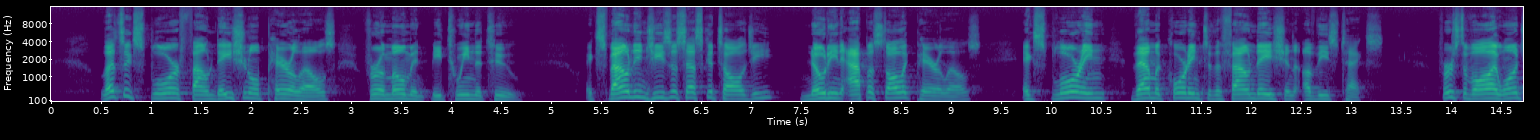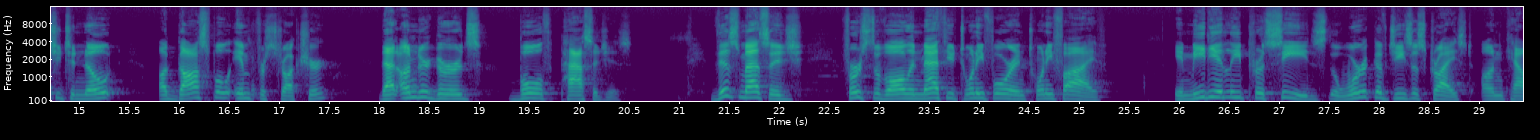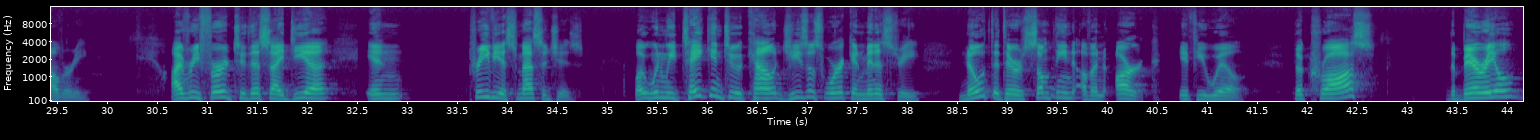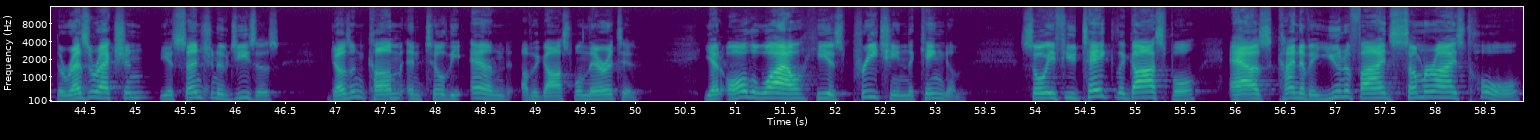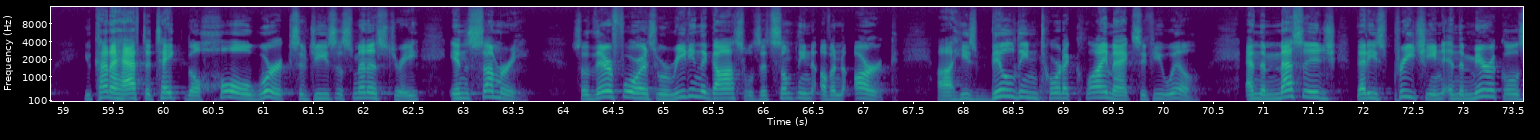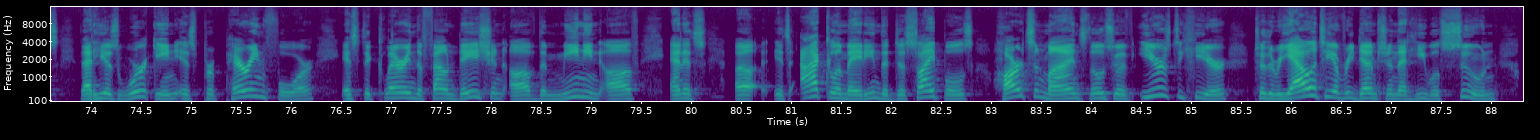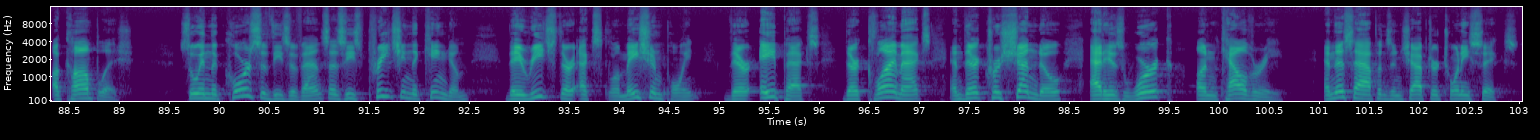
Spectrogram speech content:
let's explore foundational parallels for a moment between the two. Expounding Jesus' eschatology, noting apostolic parallels, exploring them according to the foundation of these texts. First of all, I want you to note a gospel infrastructure that undergirds both passages. This message, first of all, in Matthew 24 and 25, immediately precedes the work of Jesus Christ on Calvary. I've referred to this idea in previous messages, but when we take into account Jesus' work and ministry, note that there is something of an arc if you will. The cross, the burial, the resurrection, the ascension of Jesus doesn't come until the end of the gospel narrative. Yet all the while, he is preaching the kingdom. So if you take the gospel as kind of a unified, summarized whole, you kind of have to take the whole works of Jesus' ministry in summary. So, therefore, as we're reading the Gospels, it's something of an arc. Uh, he's building toward a climax, if you will. And the message that he's preaching and the miracles that he is working is preparing for, it's declaring the foundation of, the meaning of, and it's, uh, it's acclimating the disciples' hearts and minds, those who have ears to hear, to the reality of redemption that he will soon accomplish. So, in the course of these events, as he's preaching the kingdom, they reach their exclamation point, their apex, their climax, and their crescendo at his work on Calvary. And this happens in chapter 26.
